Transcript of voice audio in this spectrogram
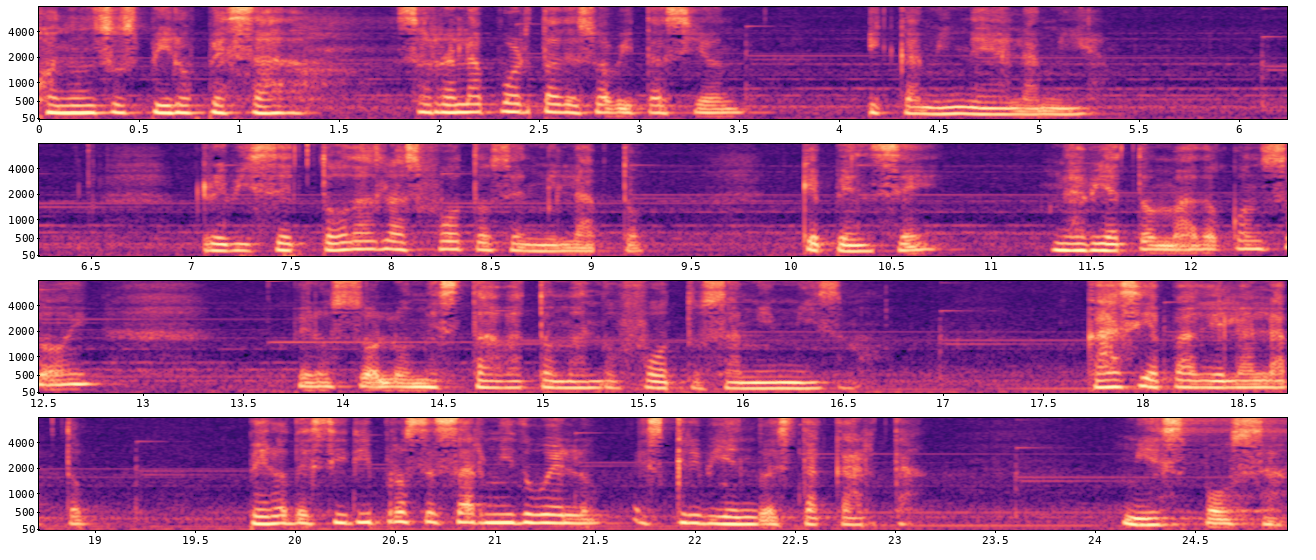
Con un suspiro pesado, cerré la puerta de su habitación y caminé a la mía. Revisé todas las fotos en mi laptop que pensé me había tomado con Zoe, pero solo me estaba tomando fotos a mí mismo. Casi apagué la laptop, pero decidí procesar mi duelo escribiendo esta carta. Mi esposa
